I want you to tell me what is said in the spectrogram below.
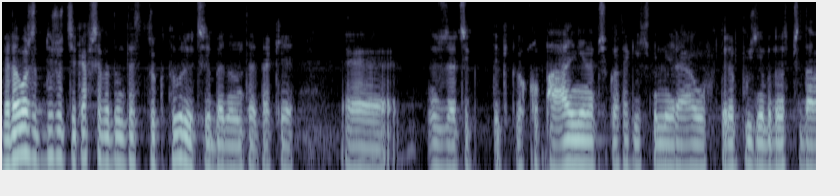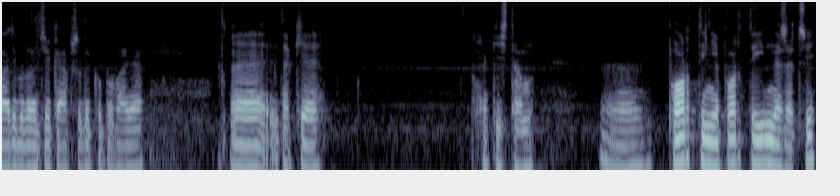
Wiadomo, że dużo ciekawsze będą te struktury, czyli będą te takie e, rzeczy, takiego kopalnie, na przykład jakichś minerałów, które później będą sprzedawać, będą ciekawsze do kupowania. E, takie jakieś tam E, porty, nie porty, inne rzeczy.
